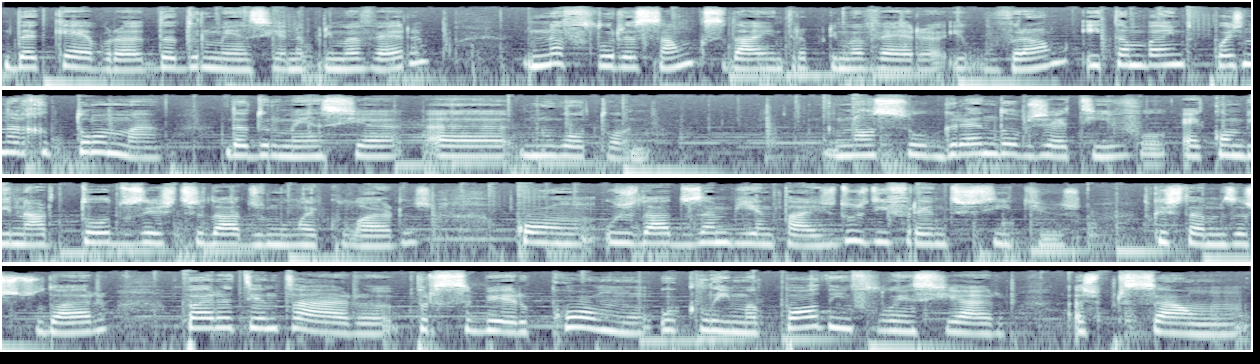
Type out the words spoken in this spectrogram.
da quebra da dormência na primavera, na floração que se dá entre a primavera e o verão e também depois na retoma da dormência uh, no outono. O nosso grande objetivo é combinar todos estes dados moleculares com os dados ambientais dos diferentes sítios que estamos a estudar para tentar perceber como o clima pode influenciar a expressão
